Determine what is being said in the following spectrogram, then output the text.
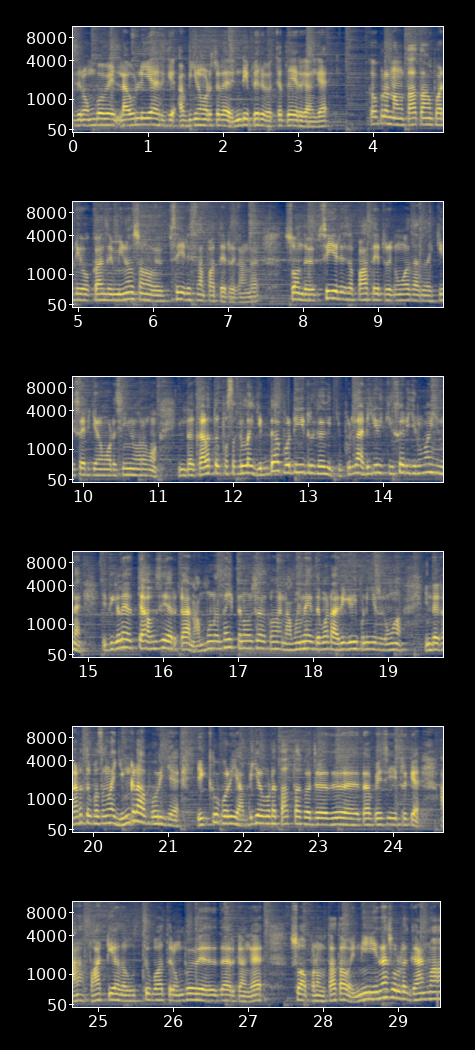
இது ரொம்பவே லவ்லியாக இருக்குது அப்படின்னு ஒரு சில ரெண்டு பேர் வெக்கத்திலே இருக்காங்க. அதுக்கப்புறம் நம்ம தாத்தா பாட்டி உட்காந்து மினோ வெப் சீரிஸ் தான் பார்த்துட்ருக்காங்க. ஸோ அந்த வெப் சீரிஸை பார்த்துட்டு இருக்கும்போது அதில் கிஸ் அடிக்கிற மாதிரி சீன் வரும். இந்த காலத்து பசங்கள்லாம் என்ன பண்ணிக்கிட்டு இருக்காங்க இப்படிலாம் அடிக்கடி கிஸ் அடிக்கிறோமா என்ன? இதுக்கெல்லாம் எத்தனை அவசியம் இருக்கா? நம்மளும் தான் இத்தனை வருஷம் இருக்கோம். நம்ம என்ன இதை மட்டும் அடிக்கடி பண்ணிக்கிட்டு இருக்கோமா? இந்த காலத்து பசங்களாம் எங்கடா போகிறீங்க எங்கே போகிறீங்க அப்படிங்கிற கூட தாத்தா கொஞ்சம் இது இதாக பேசிக்கிட்டு இருக்கேன் ஆனால் பாட்டி அதை உத்து பார்த்து ரொம்பவே இதாக இருக்காங்க. ஸோ அப்போ நம்ம தாத்தாவை நீ என்ன சொல்கிற கிராண்ட்மா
